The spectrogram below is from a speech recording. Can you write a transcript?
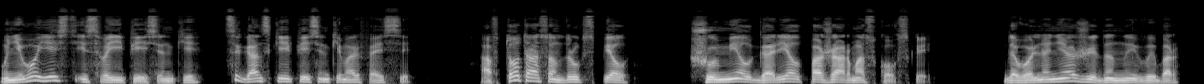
У него есть и свои песенки, цыганские песенки Морфесси. А в тот раз он вдруг спел «Шумел, горел пожар московской». Довольно неожиданный выбор.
